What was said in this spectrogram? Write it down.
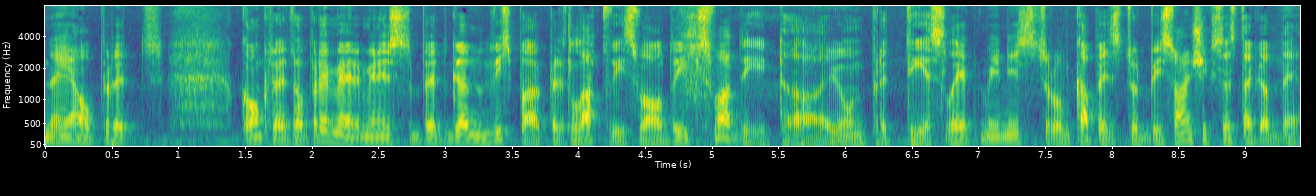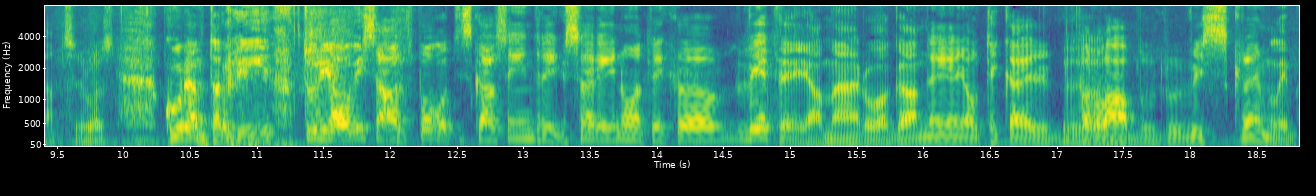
ne jau pret konkrēto premjerministru, bet gan vispār pret Latvijas valdības vadītāju un pret tieslietu ministru. Un kāpēc tur bija Sončiks, es tagad neatceros. Kuram tad bija? Tur jau visādas politiskās intrigas arī notika vietējā mērogā, ne jau tikai par labu viss Kremlim.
